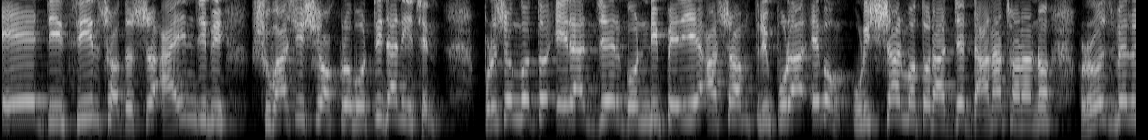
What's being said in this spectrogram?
এডিসির সদস্য আইনজীবী সুভাষিস চক্রবর্তী জানিয়েছেন। প্রসঙ্গত, এ রাজ্যের গণ্ডি পেরিয়ে আসাম, ত্রিপুরা এবং উড়িষ্যার মতো রাজ্যে ডানা ছড়ানো রোজভ্যালু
